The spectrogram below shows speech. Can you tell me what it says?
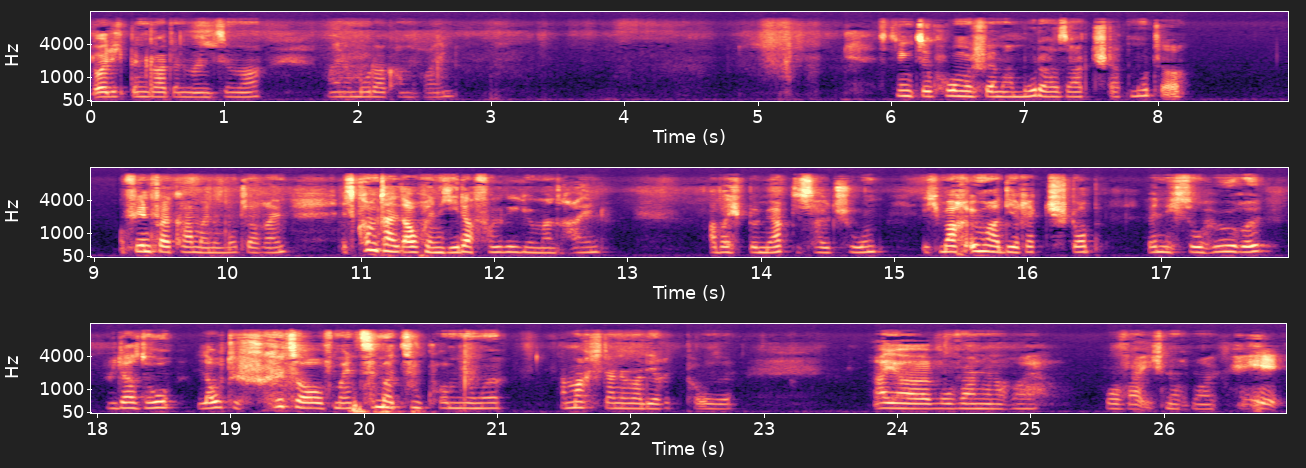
Leute, ich bin gerade in meinem Zimmer. Meine Mutter kam rein. Es klingt so komisch, wenn man Mutter sagt statt Mutter. Auf jeden Fall kam meine Mutter rein. Es kommt halt auch in jeder Folge jemand rein. Aber ich bemerke das halt schon. Ich mache immer direkt Stopp, wenn ich so höre, wie da so laute Schritte auf mein Zimmer zukommen, Junge. Dann mache ich dann immer direkt Pause. Ah ja, wo waren wir nochmal? Wo war ich nochmal? Hey.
